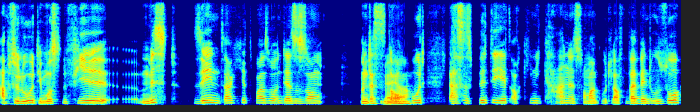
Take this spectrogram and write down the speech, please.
Absolut, die mussten viel Mist sehen, sage ich jetzt mal so in der Saison. Und das ist Ja, doch auch ja. gut. Lass es bitte jetzt auch gegen die Cardinals noch mal gut laufen, weil wenn du so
